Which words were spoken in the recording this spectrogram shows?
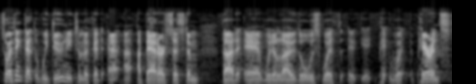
So I think that we do need to look at a, a better system that uh, would allow those with, uh, with parents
